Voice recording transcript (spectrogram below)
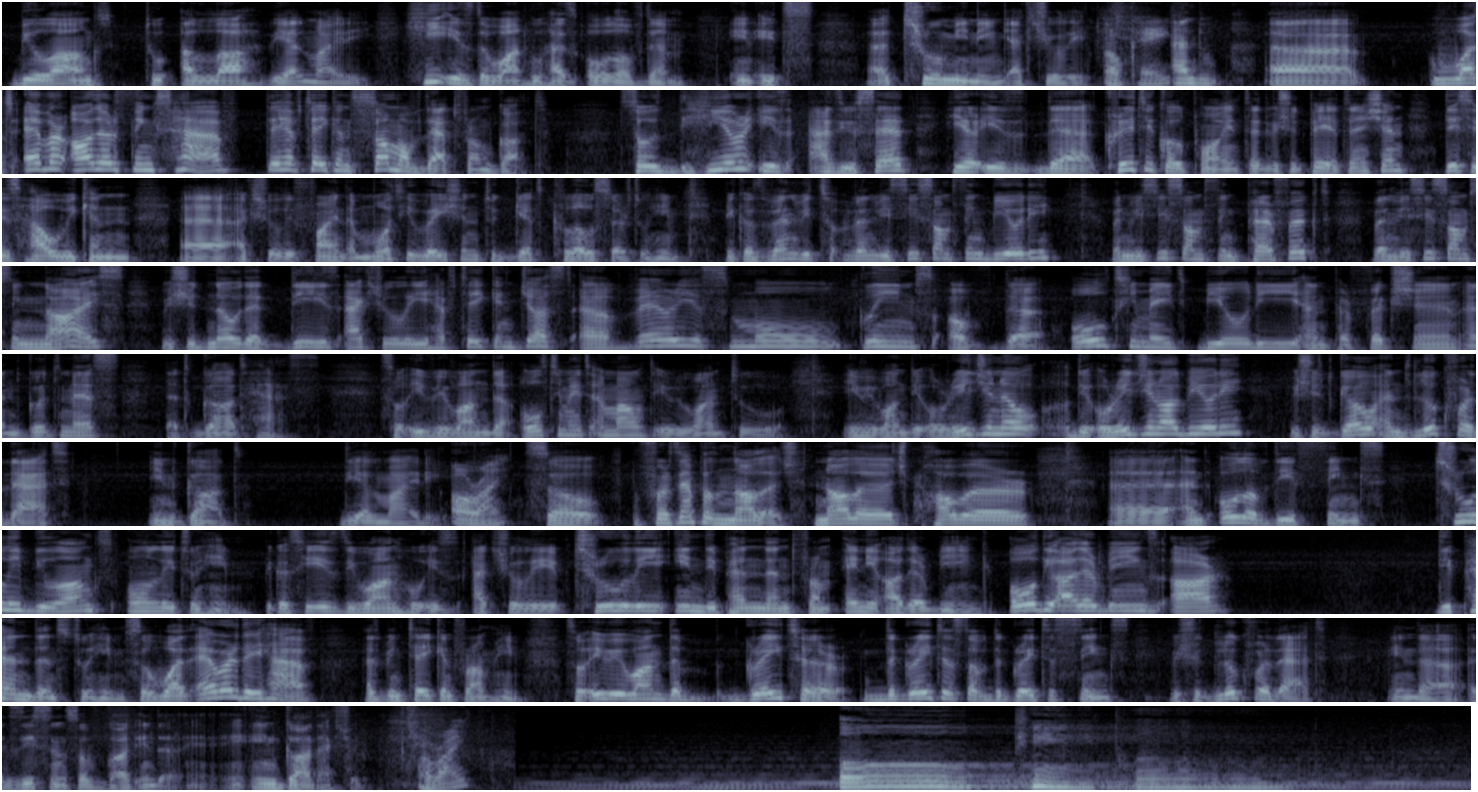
belongs to Allah the Almighty. He is the one who has all of them in its uh, true meaning, actually. Okay. And uh, whatever other things have, they have taken some of that from God. So here is, as you said, here is the critical point that we should pay attention. This is how we can uh, actually find a motivation to get closer to Him. Because when we t- when we see something beauty, when we see something perfect, when we see something nice, we should know that these actually have taken just a very small glimpse of the ultimate beauty and perfection and goodness that God has. So if we want the ultimate amount, if we want to, if we want the original, the original beauty, we should go and look for that in God, the Almighty. All right. So, for example, knowledge, knowledge, power, Uh, and all of these things truly belongs only to Him because He is the one who is actually truly independent from any other being. All the other beings are dependent to Him. So, whatever they have has been taken from Him. So, if we want the greater, the greatest of the greatest things, we should look for that in the existence of God, in the in God actually. All right. Oh, people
